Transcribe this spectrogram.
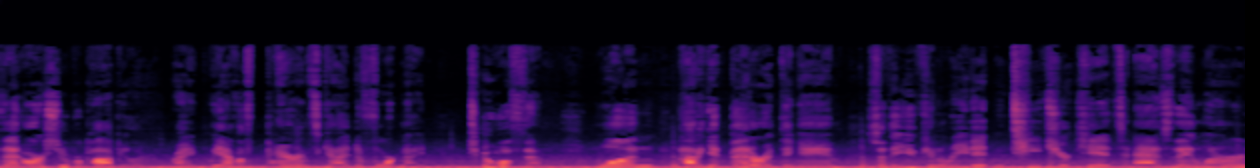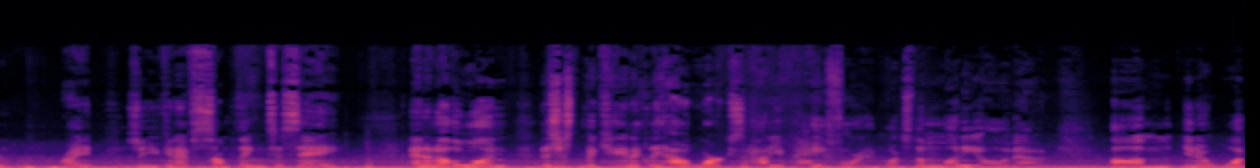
that are super popular, right? We have a parent's guide to Fortnite, two of them. One, how to get better at the game so that you can read it and teach your kids as they learn, right? So you can have something to say. And another one is just mechanically how it works. How do you pay for it? What's the money all about? Um, you know, what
